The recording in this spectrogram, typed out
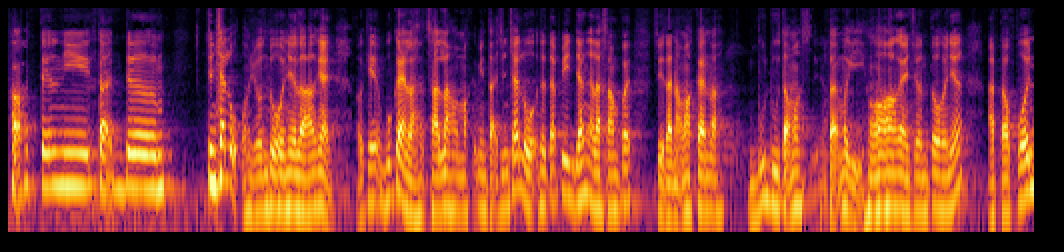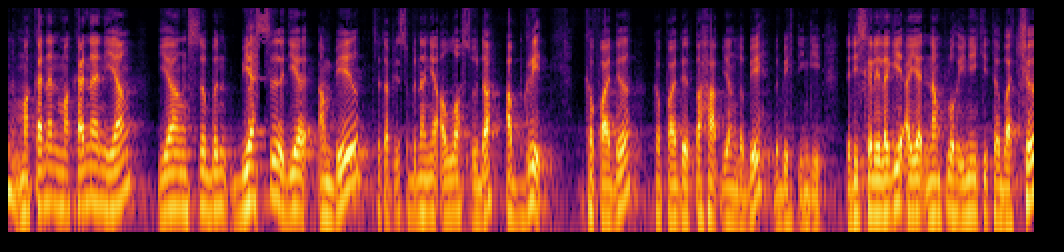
kat hotel ni tak ada cencaluk contohnya lah kan? Okey bukanlah salah minta cencaluk tetapi janganlah sampai saya tak nak makan lah. Budu tak mas tak bagi ha kan? Contohnya ataupun makanan-makanan yang yang seben, biasa dia ambil tetapi sebenarnya Allah sudah upgrade kepada kepada tahap yang lebih lebih tinggi. Jadi sekali lagi ayat 60 ini kita baca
